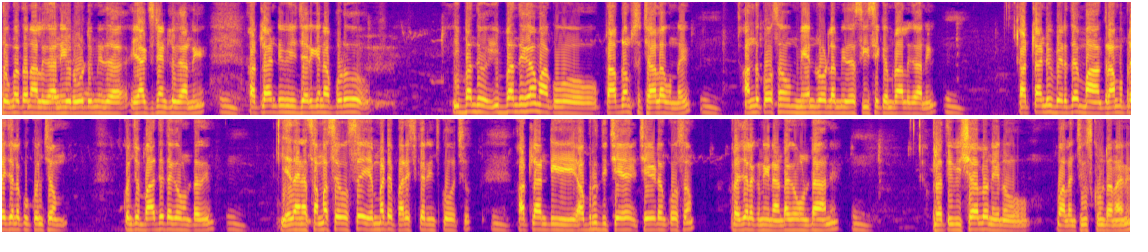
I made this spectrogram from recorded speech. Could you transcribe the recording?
దొంగతనాలు కానీ రోడ్డు మీద యాక్సిడెంట్లు కానీ అట్లాంటివి జరిగినప్పుడు ఇబ్బంది ఇబ్బందిగా మాకు ప్రాబ్లమ్స్ చాలా ఉన్నాయి. అందుకోసం మెయిన్ రోడ్ల మీద సీసీ కెమెరాలు కానీ అట్లాంటివి పెడితే మా గ్రామ ప్రజలకు కొంచెం కొంచెం బాధ్యతగా ఉంటుంది. ఏదైనా సమస్య వస్తే ఎమ్మటే పరిష్కరించుకోవచ్చు. అట్లాంటి అభివృద్ధి చే చేయడం కోసం ప్రజలకు నేను అండగా ఉంటా అని ప్రతి విషయాల్లో నేను వాళ్ళని చూసుకుంటానని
